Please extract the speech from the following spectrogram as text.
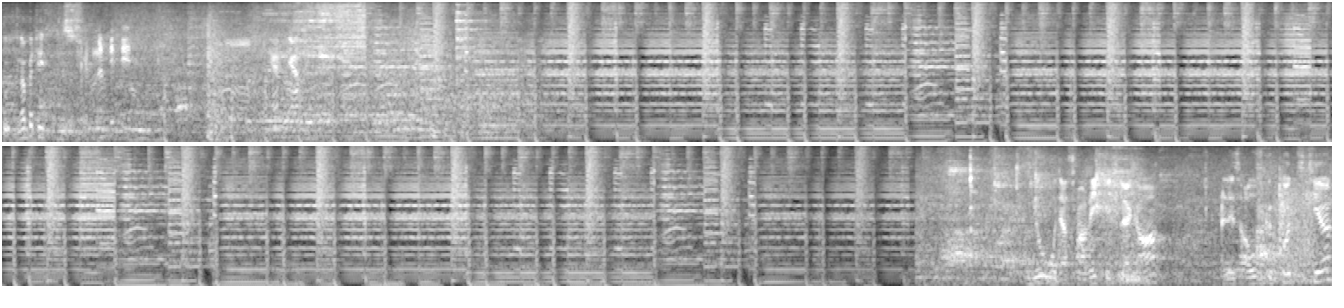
Guten Appetit. Guten Appetit. Ja, ja. Das war richtig lecker. Alles aufgeputzt hier,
